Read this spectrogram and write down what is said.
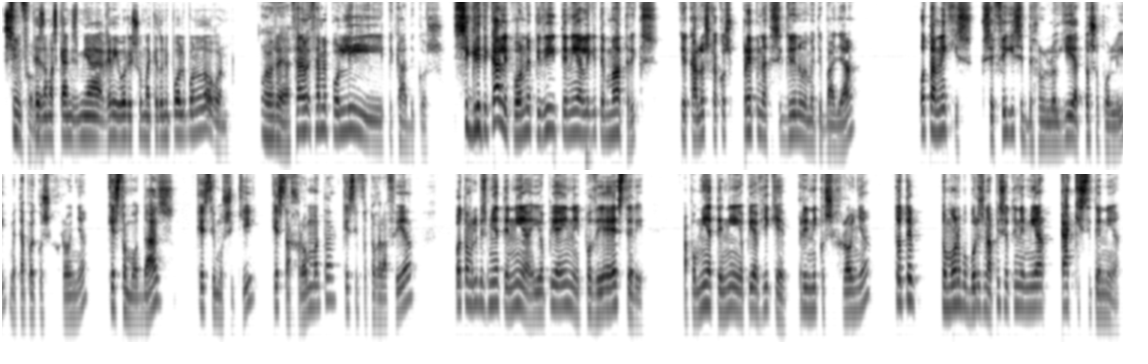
Σύμφωνο. Θες να μας κάνεις μια γρήγορη σούμα και των υπόλοιπων λόγων; Ωραία. Θα, θα είμαι πολύ πικάντικος. Συγκριτικά λοιπόν, επειδή η ταινία λέγεται Matrix και καλώς ή κακό πρέπει να τη συγκρίνουμε με την παλιά, όταν έχεις ξεφύγει στην τεχνολογία τόσο πολύ μετά από 20 χρόνια και στο μοντάζ και στη μουσική και στα χρώματα και στη φωτογραφία, όταν βλέπεις μια ταινία η οποία είναι υποδιέστερη από μια ταινία η οποία βγήκε πριν 20 χρόνια, τότε το μόνο που μπορείς να πεις ότι είναι μια κάκιστη ταινία.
